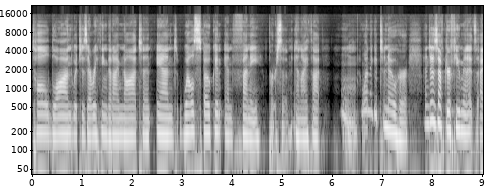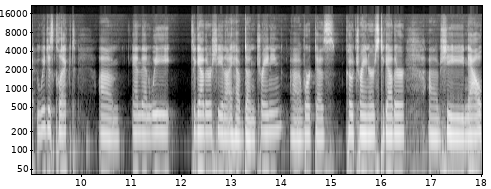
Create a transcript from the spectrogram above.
tall blonde, which is everything that I'm not, and, and well spoken and funny person. And I thought, hmm, I want to get to know her. And just after a few minutes, I, we just clicked. Um, and then we together, she and I have done training, uh, worked as co-trainers together. Um, she now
